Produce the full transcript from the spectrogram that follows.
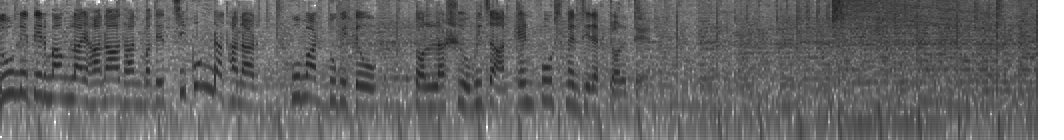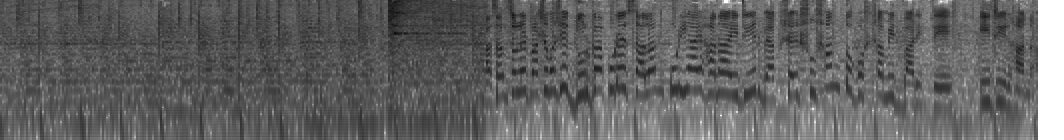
দুর্নীতির মামলায় হানা। ধানবাদের চিকুন্ডা থানার কুমারডুবিতেও তল্লাশি অভিযান এনফোর্সমেন্ট ডিরেক্টরেটে আসানসোলের পাশাপাশি দুর্গাপুরের সালানপুরিয়ায় হানা ইডির ব্যবসায়ী সুশান্ত গোস্বামীর বাড়িতে ইডির হানা।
